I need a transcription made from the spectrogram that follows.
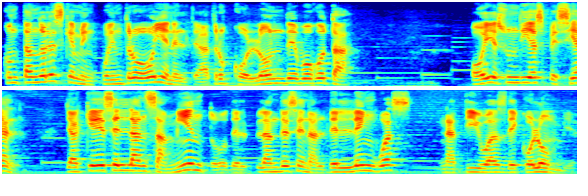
contándoles que me encuentro hoy en el Teatro Colón de Bogotá. Hoy es un día especial, ya que es el lanzamiento del Plan Decenal de Lenguas Nativas de Colombia,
